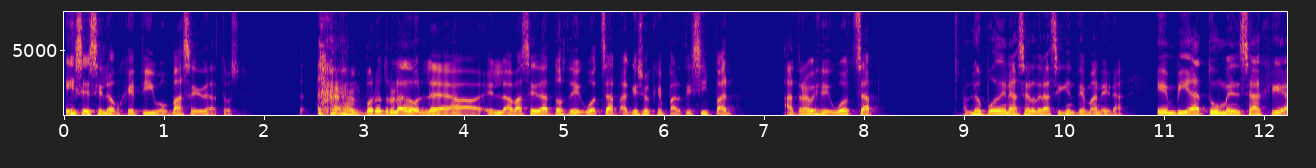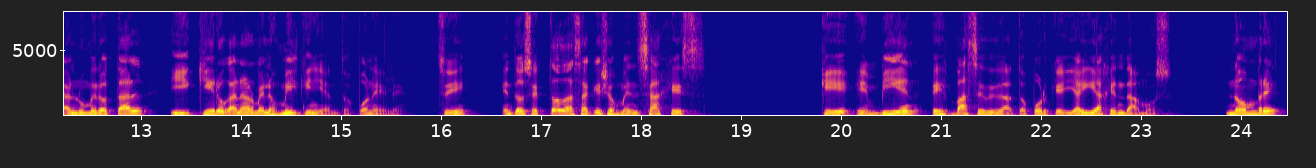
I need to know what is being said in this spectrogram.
Ese es el objetivo, base de datos. Por otro lado, la, la base de datos de WhatsApp, aquellos que participan a través de WhatsApp, lo pueden hacer de la siguiente manera. Envía tu mensaje al número tal y quiero ganarme los 1500, ponele. ¿Sí? Entonces, todos aquellos mensajes que envíen es base de datos. ¿Por qué? Y ahí agendamos nombre,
